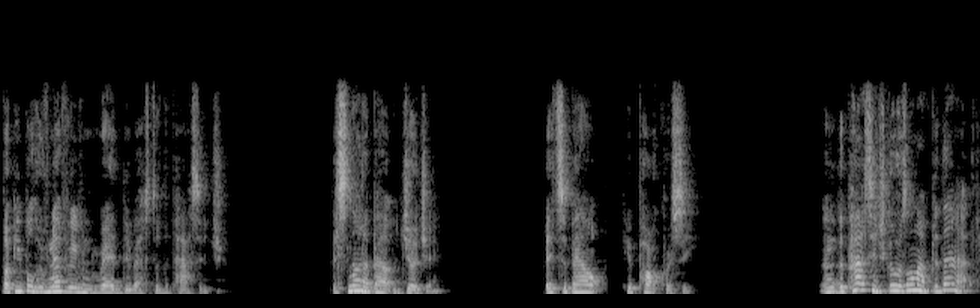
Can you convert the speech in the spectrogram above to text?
by people who've never even read the rest of the passage. It's not about judging. It's about hypocrisy. And the passage goes on after that.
